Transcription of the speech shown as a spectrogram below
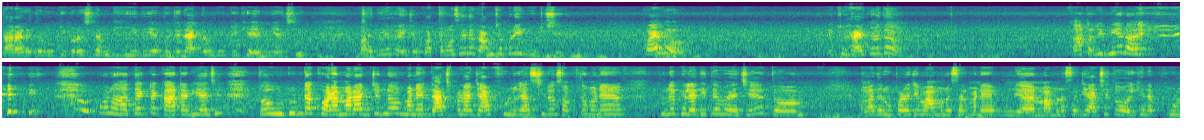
তার আগে তো রুটি করেছিলাম, ঘি দিয়ে দুজনে একদম রুটি খেয়ে নিয়েছি। মাথা দিয়ে এই যে কত মশাই তো গামছা পরেই ঘুরছি। কয় গো? একটু হাই করে দাও। কাটারি নিয়ে নয় ওর হাতে একটা কাটারি আছে। তো উঠুনটা খরা মারার জন্য মানে গাছপালা যা ফুল গাছ ছিল সব তো মানে তুলে ফেলে দিতে হয়েছে। তো আমাদের উপরে যে মামনসার মানে মামনসা যে আছে, তো ওইখানে ফুল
